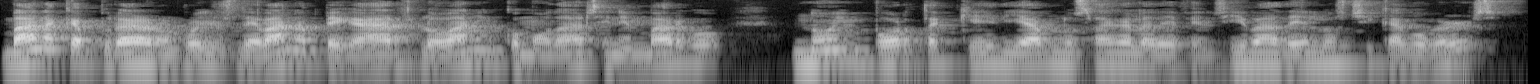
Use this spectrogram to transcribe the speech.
van a capturar a Aaron Rodgers, le van a pegar, lo van a incomodar, sin embargo, no importa qué diablos haga la defensiva de los Chicago Bears,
